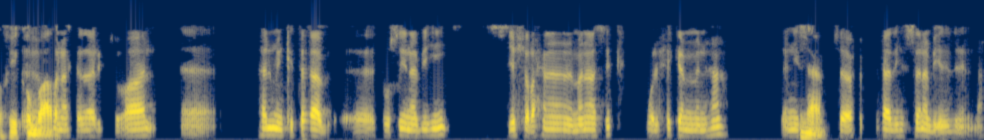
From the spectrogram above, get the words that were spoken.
وفيكم بارك. هنا كذلك سؤال آه، هل من كتاب آه، توصينا به يشرح لنا المناسك والحكم منها؟ لأني نعم. هذه السنة بإذن الله.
